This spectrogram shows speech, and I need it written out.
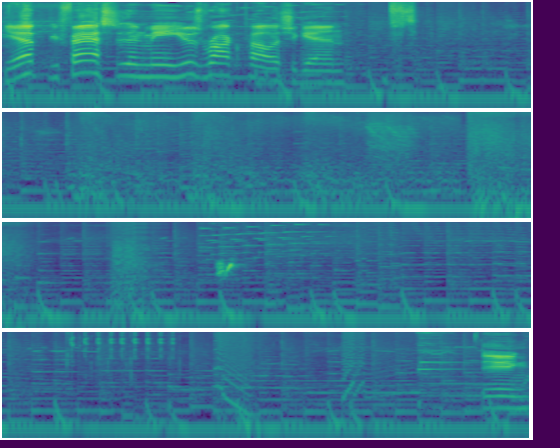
Yep, you're faster than me. Use rock polish again. Ding.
